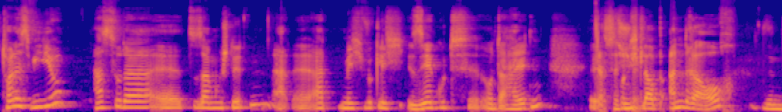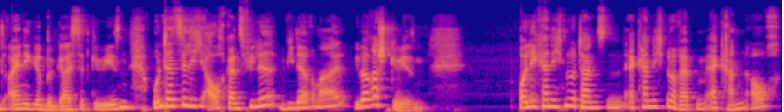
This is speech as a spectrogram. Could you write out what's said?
Tolles Video. Hast du da äh, zusammengeschnitten? Hat, äh, hat mich wirklich sehr gut äh, unterhalten. Äh, Das ist Und ich schön. glaube, andere auch. Sind einige begeistert gewesen. Und tatsächlich auch ganz viele wieder mal überrascht gewesen. Olli kann nicht nur tanzen, er kann nicht nur rappen, er kann auch.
